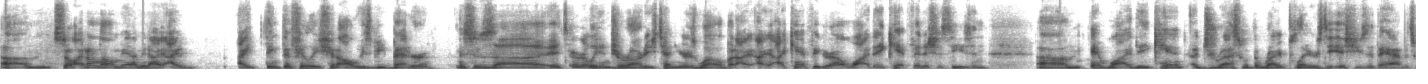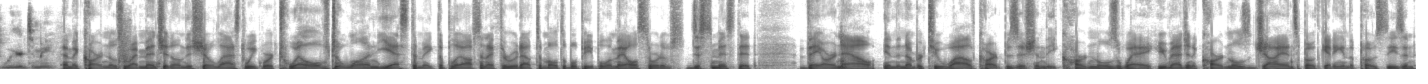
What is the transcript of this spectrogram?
Um, so I don't know, man. I mean, I, I I think the Phillies should always be better. This is uh, it's early in Girardi's tenure as well, but I, I, I can't figure out why they can't finish the season um, and why they can't address with the right players the issues that they have. It's weird to me. And the Cardinals, who I mentioned on this show last week, were 12 to 1, yes, to make the playoffs. And I threw it out to multiple people, and they all sort of dismissed it. They are now in the number two wild card position, the Cardinals' way. You imagine a Cardinals Giants both getting in the postseason?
